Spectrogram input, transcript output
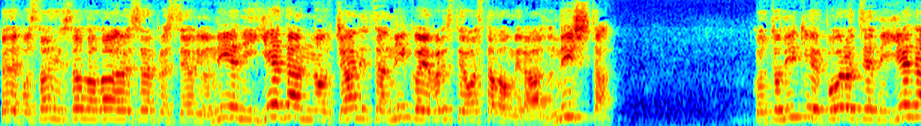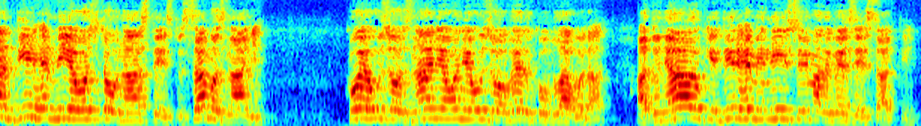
kada je poslanik sallallahu alejhi ve sellem preselio nije ni jedan novčanica nikoje vrste ostala u mirazu ništa Kod tolike porodce ni jedan dirhem nije ostao u nasljedstvu, samo znanje. Ko je uzeo znanje, on je uzeo veliku blagodat. A Dunjaluk i dirhemi nisu imali veze sa tim.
